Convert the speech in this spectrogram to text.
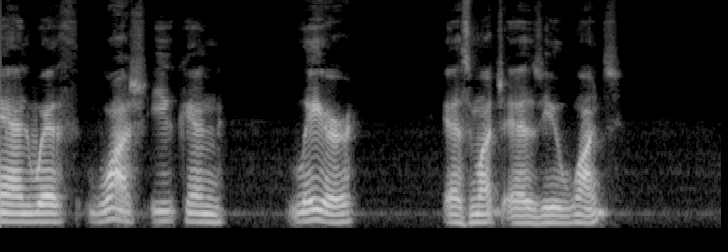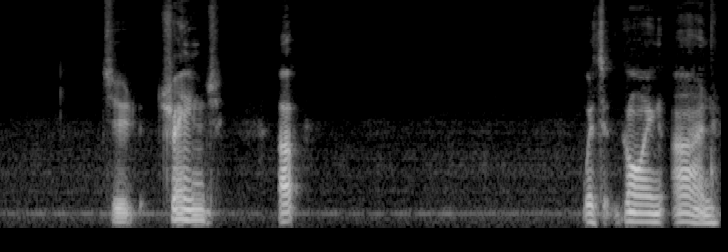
And with wash, you can layer as much as you want to change up what's going on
